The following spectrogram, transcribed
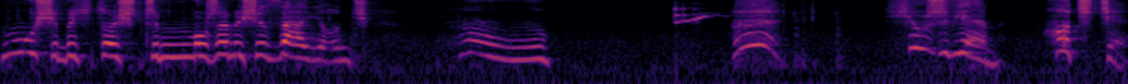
Musi być coś, czym możemy się zająć. Hmm. Już wiem. Chodźcie.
